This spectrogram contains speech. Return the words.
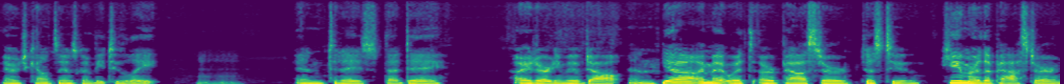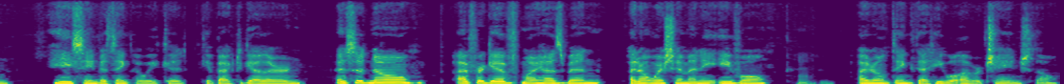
marriage counseling was going to be too late. Mm-hmm. And today's that day. I had already moved out. And yeah, I met with our pastor just to humor the pastor. And he seemed to think that we could get back together. And I said, No, I forgive my husband. I don't wish him any evil. Mm-hmm. I don't think that he will ever change, though.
